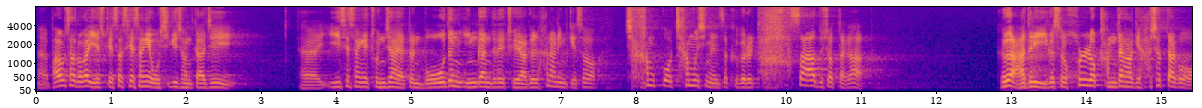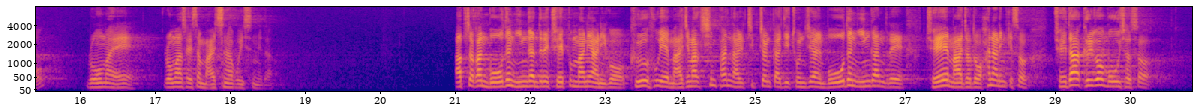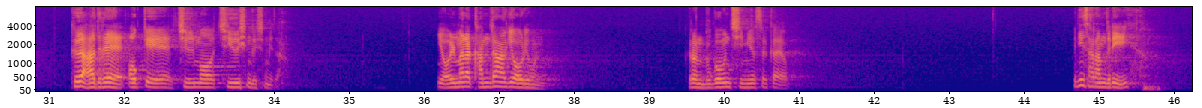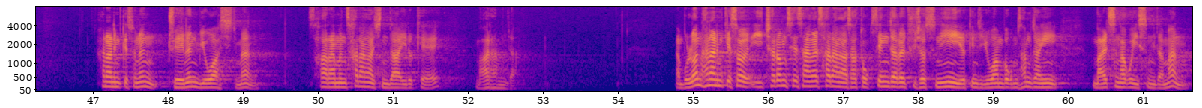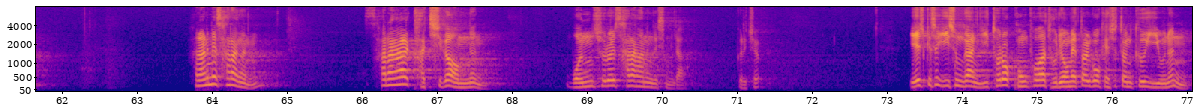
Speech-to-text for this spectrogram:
아, 바울 사도가 예수께서 세상에 오시기 전까지 아, 이 세상에 존재하였던 모든 인간들의 죄악을 하나님께서 참고 참으시면서 그거를 다 쌓아두셨다가 그 아들이 이것을 홀로 감당하게 하셨다고 로마에 로마서에서 말씀하고 있습니다. 앞서간 모든 인간들의 죄뿐만이 아니고 그 후에 마지막 심판 날 직전까지 존재할 모든 인간들의 죄마저도 하나님께서 죄다 긁어 모으셔서 그 아들의 어깨에 짊어 지으신 것입니다. 이 얼마나 감당하기 어려운 그런 무거운 짐이었을까요? 흔히 사람들이 하나님께서는 죄는 미워하시지만 사람은 사랑하신다 이렇게 말합니다. 물론 하나님께서 이처럼 세상을 사랑하사 독생자를 주셨으니 이렇게 이제 요한복음 3장이 말씀하고 있습니다만 하나님의 사랑은 사랑할 가치가 없는 원수를 사랑하는 것입니다. 그렇죠? 예수께서 이 순간 이토록 공포와 두려움에 떨고 계셨던 그 이유는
